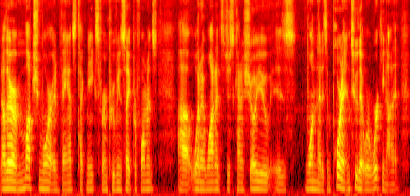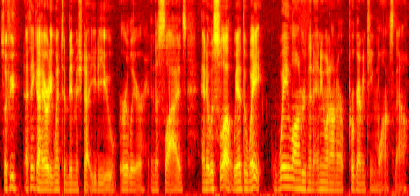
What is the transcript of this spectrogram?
Now there are much more advanced techniques for improving site performance. Uh, what I wanted to just kind of show you is one that is important and two that we're working on it. So if you, I think I already went to midmich.edu earlier in the slides and it was slow. We had to wait way longer than anyone on our programming team wants now.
